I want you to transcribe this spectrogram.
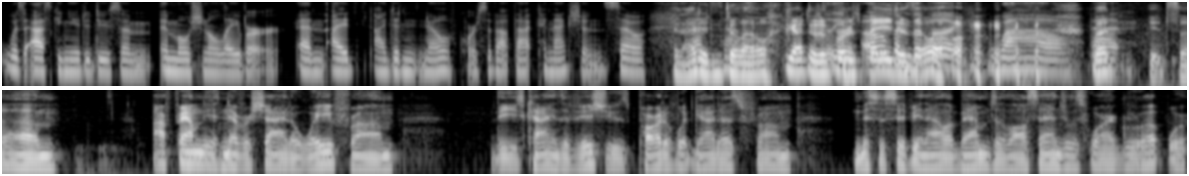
was asking you to do some emotional labor, and I I didn't know, of course, about that connection. So and I didn't until I got to the first page the book. wow, but it's um, our family has never shied away from these kinds of issues. Part of what got us from Mississippi and Alabama to Los Angeles, where I grew up, were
